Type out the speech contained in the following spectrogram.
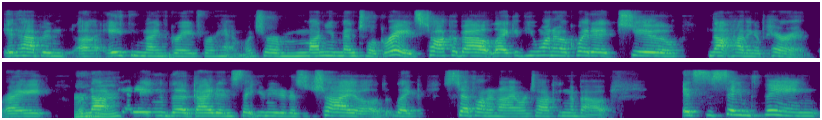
it happened, uh, eighth and ninth grade for him, which are monumental grades. Talk about like, if you want to equate it to not having a parent, right? Or not Mhm. getting the guidance that you needed as a child, like Stefan and I were talking about. It's the same thing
